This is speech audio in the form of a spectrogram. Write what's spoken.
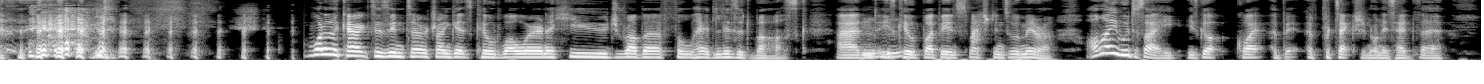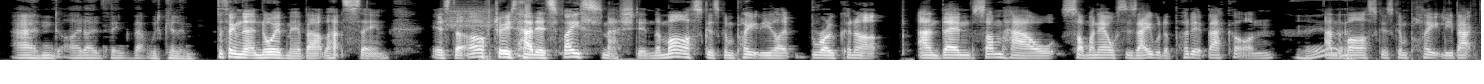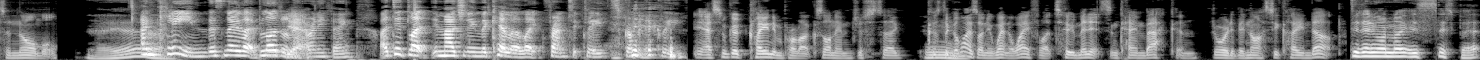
One of the characters in Terror Train gets killed while wearing a huge rubber full head lizard mask, and he's Mhm. killed by being smashed into a mirror. I would say he's got quite a bit of protection on his head there, and I don't think that would kill him. The thing that annoyed me about that scene is that after he's had his face smashed in, the mask is completely like broken up, and then somehow someone else is able to put it back on, and the mask is completely back to normal. yeah. and clean. There's no like blood on it or anything. I did like imagining the killer like frantically scrubbing it clean. Yeah, some good cleaning products on him, just because the Mm. guys only went away for like two minutes and came back and had already been nicely cleaned up. Did anyone notice this bit?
